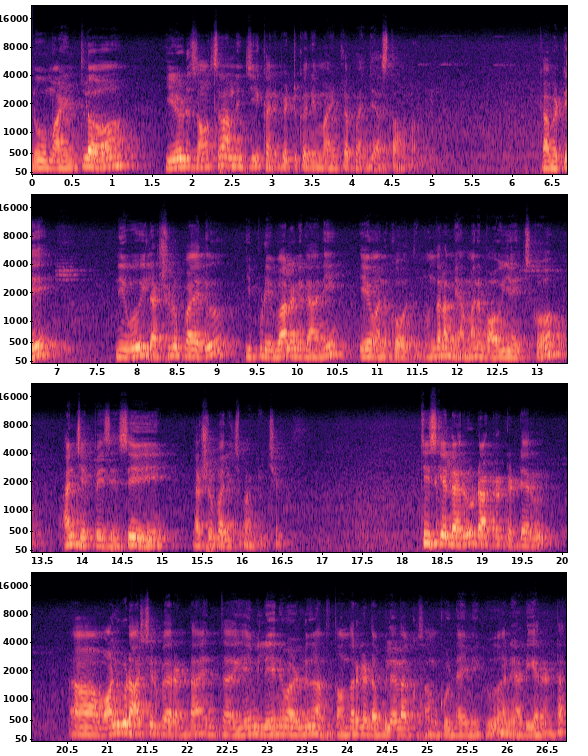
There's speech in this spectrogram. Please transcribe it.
నువ్వు మా ఇంట్లో ఏడు సంవత్సరాల నుంచి కనిపెట్టుకొని మా ఇంట్లో పనిచేస్తా ఉన్నావు. కాబట్టి నీవు ఈ లక్ష రూపాయలు ఇప్పుడు ఇవ్వాలని కానీ ఏమనుకోవద్దు ముందర మీ అమ్మని బాగు చేయించుకో అని చెప్పేసేసి లక్ష రూపాయలు ఇచ్చి పంపించాడు. తీసుకెళ్ళారు డాక్టర్ కట్టారు. వాళ్ళు కూడా ఆశ్చర్యపోయారంట ఇంత ఏమీ లేని వాళ్ళు అంత తొందరగా డబ్బులు ఎలా సమకూడినాయి మీకు అని అడిగారంట.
